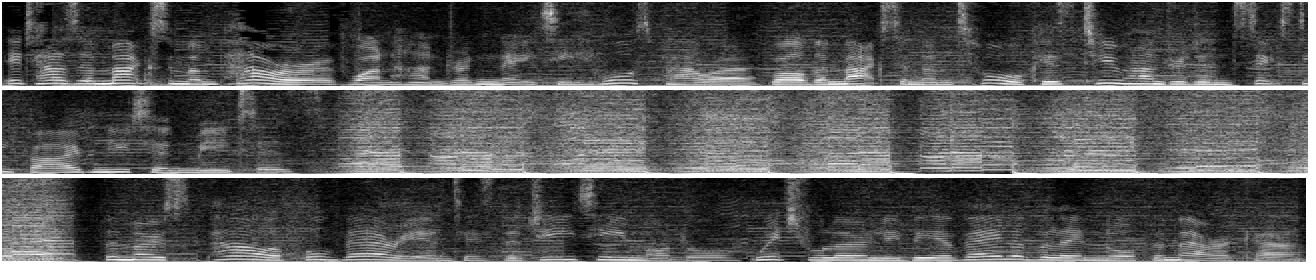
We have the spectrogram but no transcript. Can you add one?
It has a maximum power of 180 horsepower, while the maximum torque is 265 newton meters. Most powerful variant is the GT model, which will only be available in North America.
